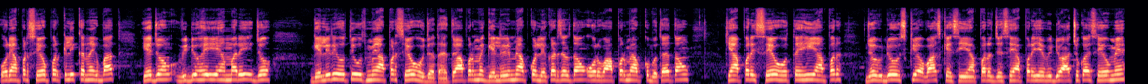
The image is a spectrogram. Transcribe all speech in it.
और यहाँ पर सेव पर क्लिक करने के बाद ये जो वीडियो है ये हमारी जो गैलरी होती है उसमें यहाँ पर सेव हो जाता है तो यहाँ पर मैं गैलरी में आपको लेकर चलता हूँ और वहाँ पर मैं आपको बताता हूँ कि यहाँ पर सेव होते ही यहाँ पर जो वीडियो उसकी आवाज़ कैसी है यहाँ पर जैसे यहाँ पर ये वीडियो आ चुका है सेव में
